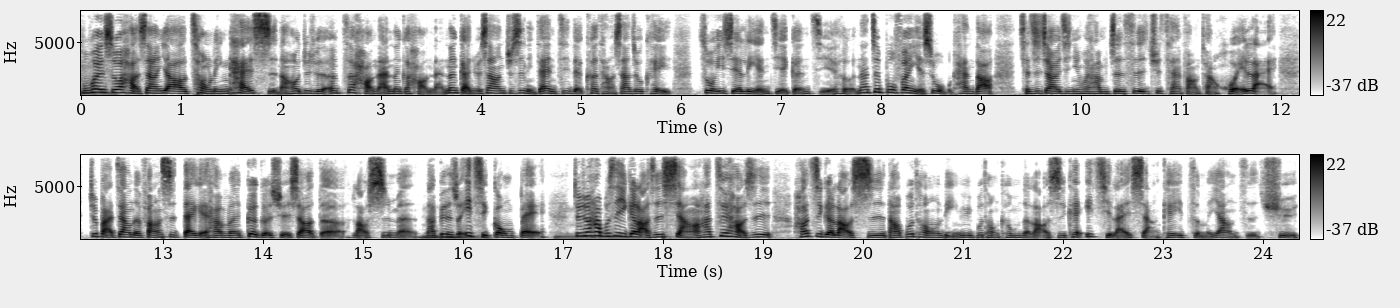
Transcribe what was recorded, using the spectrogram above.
不会说好像要从零开始，然后就觉得呃这好难，那个好难，那感觉上就是你在你自己的课堂上就可以做一些连接跟结合。那这部分也是我们看到城市教育基金会他们这次去参访团回来，就把这样的方式带给他们各个学校的老师们，然后变成说一起共备，就说他不是一个老师想哦，他最好是好几个老师，然后不同领域、不同科目的老师可以一起来想，可以怎么样子去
